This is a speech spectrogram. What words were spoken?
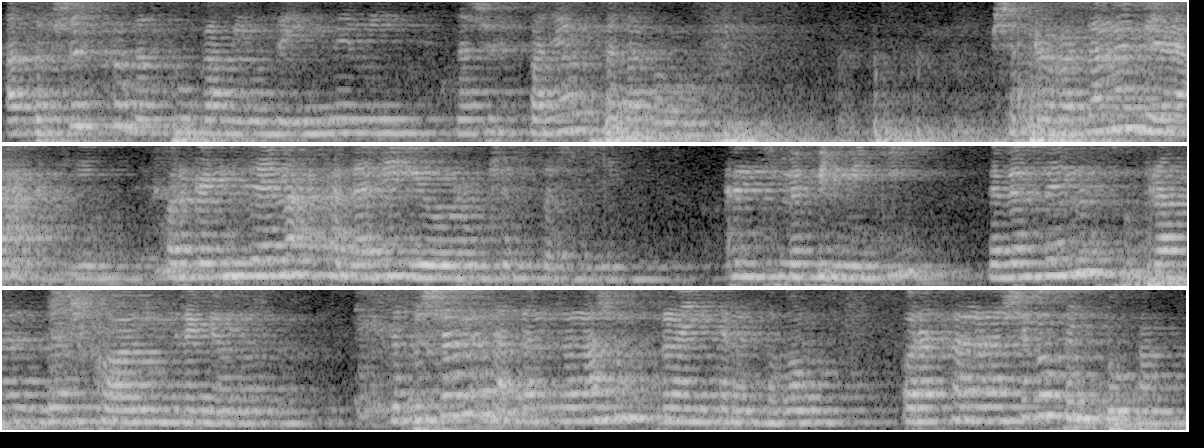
A to wszystko zasługa między innymi naszych wspaniałych pedagogów. Przeprowadzamy wiele akcji, organizujemy akademie i uroczystości, kręcimy filmiki, nawiązujemy współpracę ze szkołami z regionu. Zapraszamy zatem na naszą stronę internetową oraz na naszego Facebooka.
